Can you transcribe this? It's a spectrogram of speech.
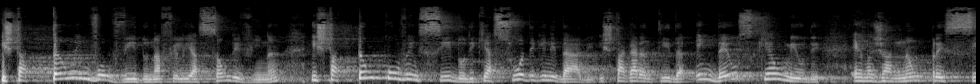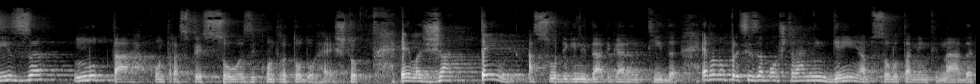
Está tão envolvido na filiação divina, está tão convencido de que a sua dignidade está garantida em Deus que é humilde. Ela já não precisa lutar contra as pessoas e contra todo o resto. Ela já tem a sua dignidade garantida. Ela não precisa mostrar a ninguém absolutamente nada,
